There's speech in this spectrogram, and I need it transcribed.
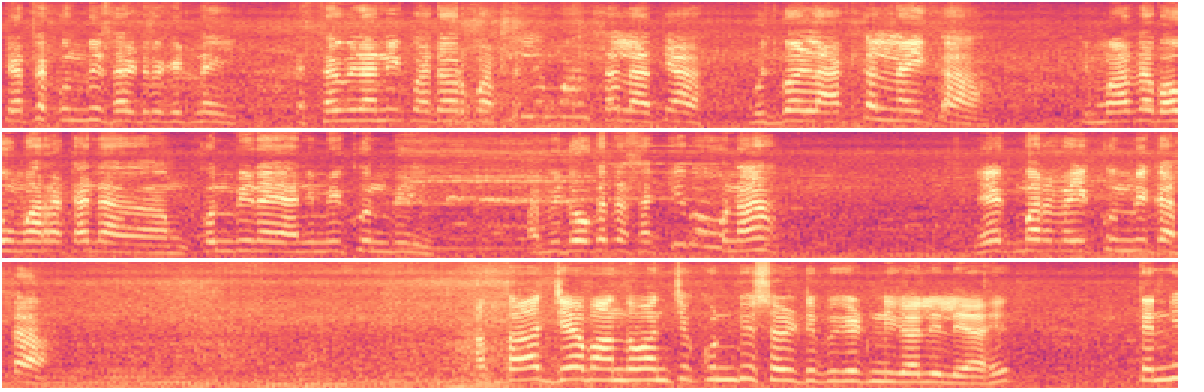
त्याचं कुणबी सर्टिफिकेट नाही. त्या संविधानिक पदावर बसलेल्या माणसाला त्या भुजबळला अक्कल नाही का? की माझा भाऊ मराठा ना कुणबी नाही आणि मी कुणबी. आम्ही दोघं तर सख्खी भाऊ ना? एक मराठा एक कुणबी कसा? आता ज्या बांधवांचे कुणबी सर्टिफिकेट निघालेले आहेत त्यांनी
